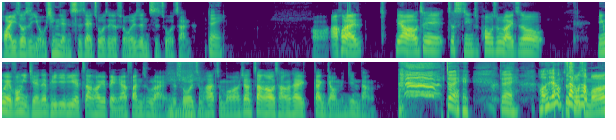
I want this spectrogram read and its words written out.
怀疑说是有心人士在做这个所谓认知作战。对，哦啊，后来廖敖这些这事情抛出来之后，林伟峰以前的 PDT 的账号也被人家翻出来，就说怎么他怎么好像账号常常在干搞民进党？对对，好像就说什么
